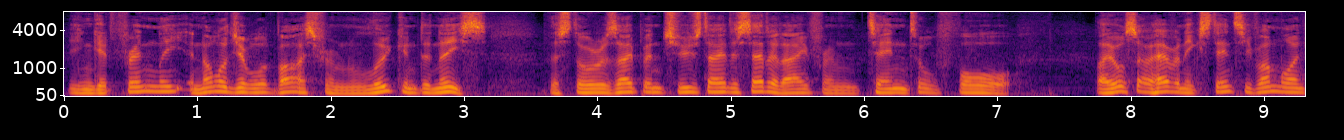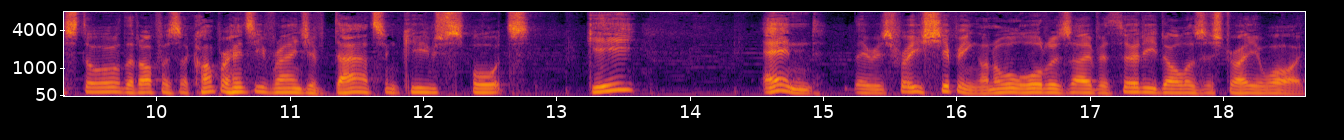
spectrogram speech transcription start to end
You can get friendly and knowledgeable advice from Luke and Denise. The store is open Tuesday to Saturday from 10 till 4. They also have an extensive online store that offers a comprehensive range of darts and cue sports gear, and there is free shipping on all orders over $30 Australia wide.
